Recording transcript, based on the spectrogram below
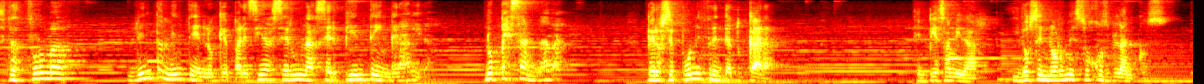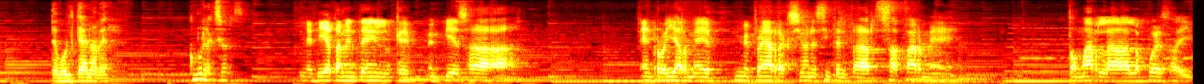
Se transforma lentamente en lo que parecía ser una serpiente ingrávida. No pesa nada, pero se pone frente a tu cara. Te empieza a mirar y dos enormes ojos blancos te voltean a ver. ¿Cómo reaccionas? Inmediatamente en lo que empieza a enrollarme, mi primera reacción es intentar zafarme, tomar la, la fuerza y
